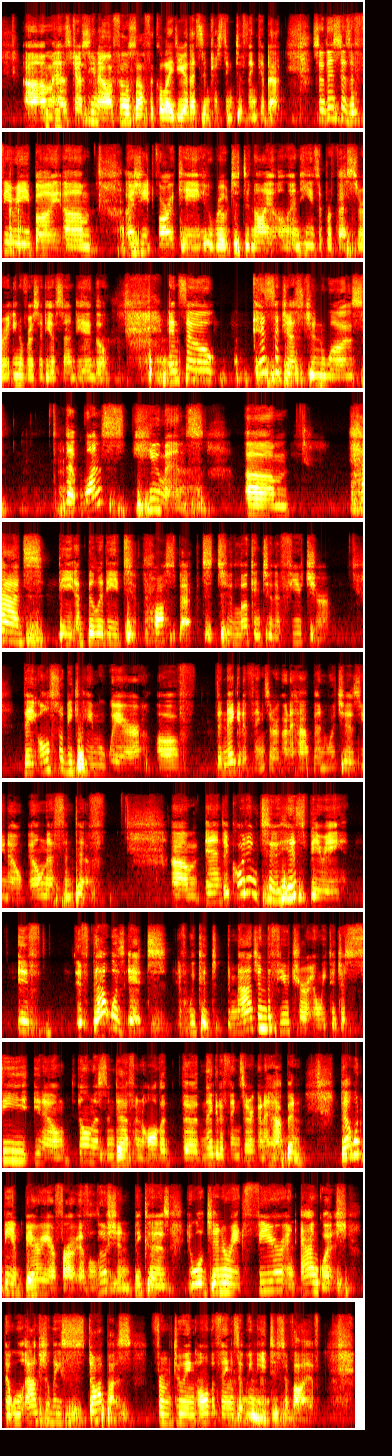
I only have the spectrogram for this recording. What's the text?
um, okay. as just, you know, a philosophical idea that's interesting to think about. So this is a theory by um, Ajit Varki, who wrote Denial, and he's a professor at University of San Diego. And so his suggestion was that once humans um, had the ability to prospect, to look into the future, they also became aware of the negative things that are going to happen, which is, you know, illness and death. Um, and according to his theory, if if that was it, if we could imagine the future and we could just see, you know, illness and death and all the, the negative things that are going to happen, that would be a barrier for our evolution because it will generate fear and anguish that will actually stop us from doing all the things that we need to survive.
